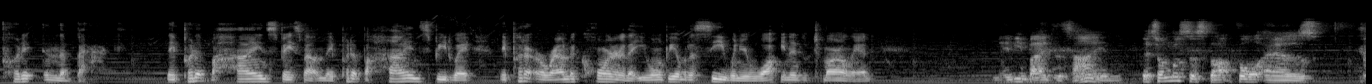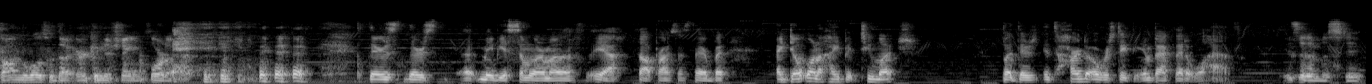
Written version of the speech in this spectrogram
put it in the back. They put it behind Space Mountain. They put it behind Speedway. They put it around a corner that you won't be able to see when you're walking into Tomorrowland. Maybe by design. It's almost as thoughtful as gondolas without air conditioning in Florida. there's there's uh, maybe a similar amount of yeah thought process there, but I don't want to hype it too much. But there's it's hard to overstate the impact that it will have. Is it a mistake?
